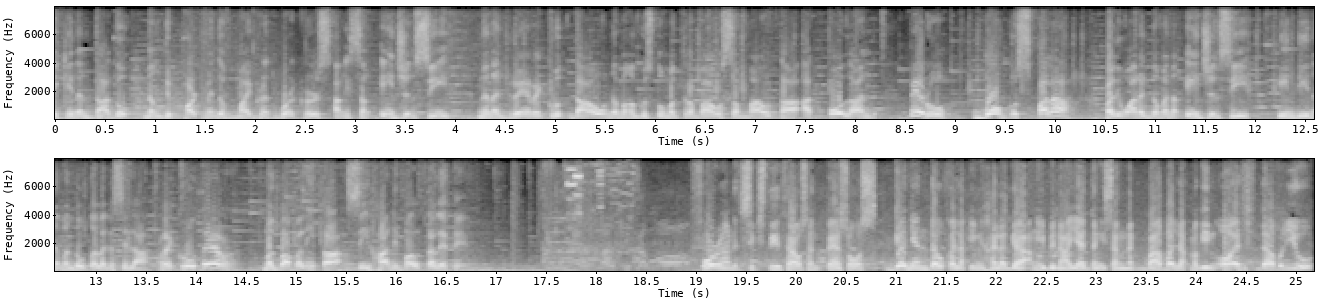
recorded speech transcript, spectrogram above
Ikinandado ng Department of Migrant Workers ang isang agency na nagre-recruit daw ng mga gustong magtrabaho sa Malta at Poland pero bogus pala. Paliwanag naman ng agency, hindi naman daw talaga sila recruiter. Magbabalita si Hannibal Talete. 460,000 pesos. Ganyan daw kalaking halaga ang ibinayad ng isang nagbabalak maging OFW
